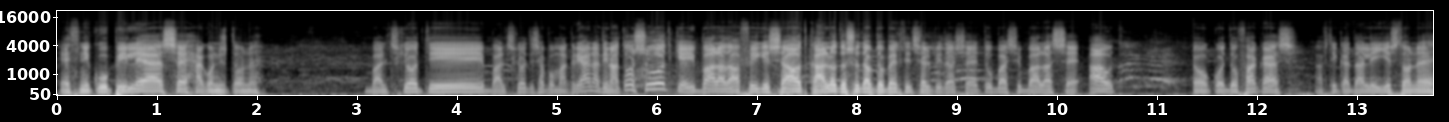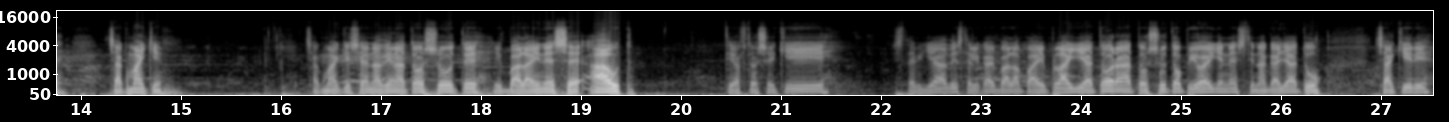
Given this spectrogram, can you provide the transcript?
Εθνικού Πηλέας. Αγωνίζει τον Μπαλτσιώτη, Μπαλτσιώτης από μακριά, ένα δυνατό σουτ και η μπάλα θα φύγει σε out. Καλό το σουτ από τον παίκτη της Ελπίδας Τούμπας, η μπάλα σε out. Ο Κοντοφάκας αυτή καταλήγει στον Τσακμάκι. Τσακμάκι σε ένα δυνατό σούτ. Η μπάλα είναι σε out. Τι αυτός εκεί. Στεργιάδης. Τελικά η μπάλα πάει πλάγια τώρα. Το σούτ το οποίο έγινε στην αγκαλιά του Τσακύρη.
